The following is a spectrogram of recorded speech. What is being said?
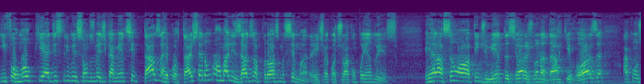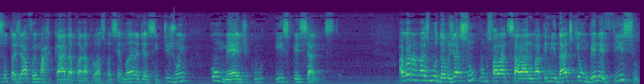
informou que a distribuição dos medicamentos citados na reportagem serão normalizados na próxima semana. A gente vai continuar acompanhando isso. Em relação ao atendimento da senhora Joana Dark Rosa, a consulta já foi marcada para a próxima semana, dia 5 de junho, com um médico especialista. Agora nós mudamos de assunto, vamos falar de salário maternidade, que é um benefício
